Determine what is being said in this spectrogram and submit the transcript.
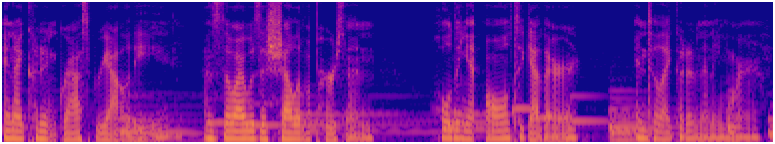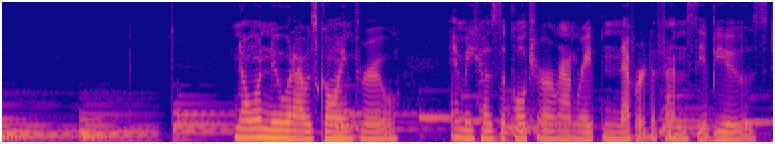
and I couldn't grasp reality, as though I was a shell of a person, holding it all together until I couldn't anymore. No one knew what I was going through, and because the culture around rape never defends the abused,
